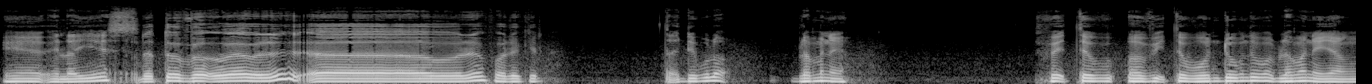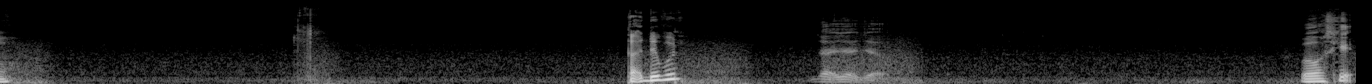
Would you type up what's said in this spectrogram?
Eh, Elias Dr. Ve- uh, uh, apa dia kira? tak ada pula. Belah mana? Victor uh, Victor Von Doom tu belah mana yang Tak ada pun. Jap jap jap. Bawah sikit.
